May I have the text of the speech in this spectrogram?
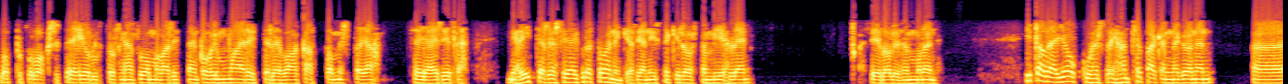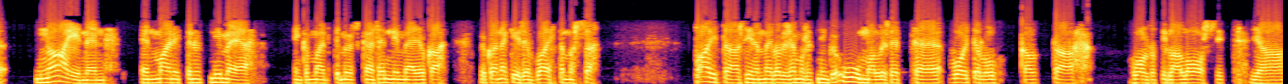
lopputulokset ei ollut tosiaan suomalaisittain kovin mairittelevaa kattomista ja se jäi siltä. Ja itse asiassa jäi kyllä toinenkin asia niistä kisoista mieleen. Siellä oli semmoinen Italian joukkueessa ihan tsepäkän näköinen nainen, en mainitte nyt nimeä, enkä mainitte myöskään sen nimeä, joka, joka näki sen vaihtamassa paitaa. Siinä meillä oli semmoiset niin uumalliset voitelu kautta huoltotilalossit ja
